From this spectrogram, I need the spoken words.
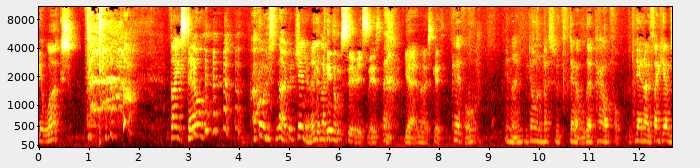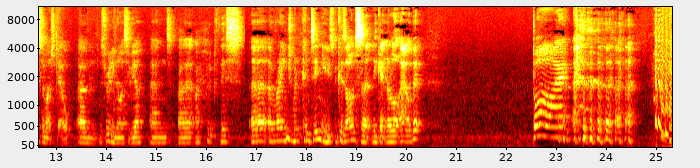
it works. Thanks, Dell. I thought it was no, but genuinely, like, In all seriousness. yeah, no, it's good. careful. You know, we don't want to mess with Dell. They're powerful. Yeah, no, thank you ever so much, Dell. Um, it's really nice of you, and uh, I hope this uh, arrangement continues because I'm certainly getting a lot out of it. Bye.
